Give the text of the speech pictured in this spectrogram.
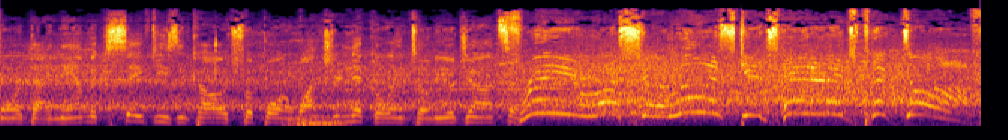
More dynamic safeties in college football. And watch your nickel, Antonio Johnson. Free rusher. Lewis gets hit and it's picked off.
